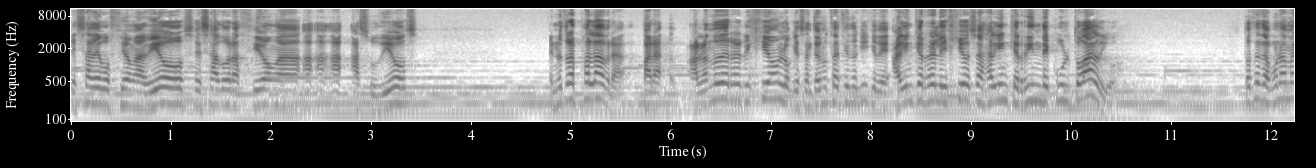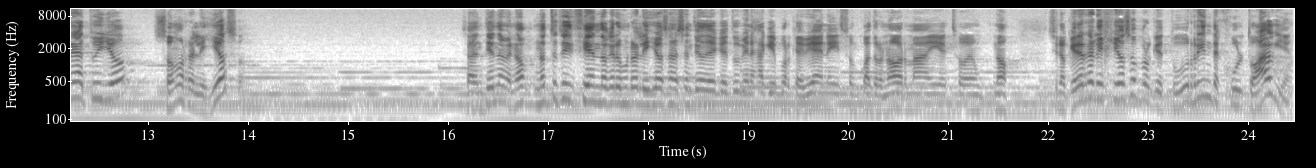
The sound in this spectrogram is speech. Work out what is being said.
esa devoción a Dios, esa adoración a, su Dios. En otras palabras, para, hablando de religión, lo que Santiago está diciendo aquí, que alguien que es religioso es alguien que rinde culto a algo. Entonces, de alguna manera, tú y yo somos religiosos. O sea, entiéndeme, no, no te estoy diciendo que eres un religioso en el sentido de que tú vienes aquí porque vienes y son cuatro normas y esto es un... No, sino que eres religioso porque tú rindes culto a alguien.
